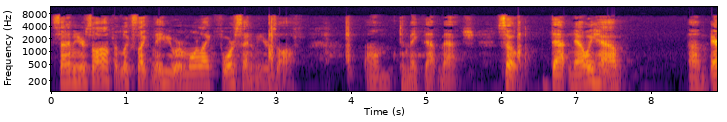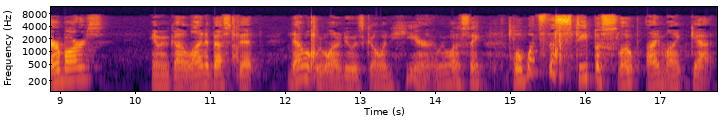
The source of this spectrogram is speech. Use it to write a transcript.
centimeters off. It looks like maybe we're more like four centimeters off um, to make that match. So that now we have um, error bars and we've got a line of best fit. Now what we want to do is go in here and we want to say, well, what's the steepest slope I might get?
